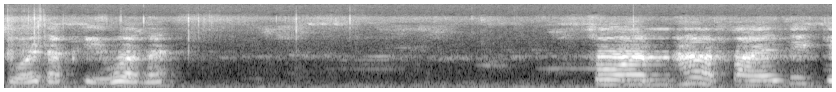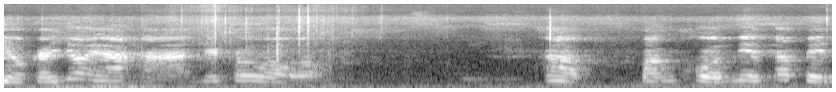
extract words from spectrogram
สวยแต่ผิวอะนะ ส่วนธาตุไฟที่เกี่ยวกับย่อยอาหารเนี่ยก็างคนเนี่ยถ้าเป็น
